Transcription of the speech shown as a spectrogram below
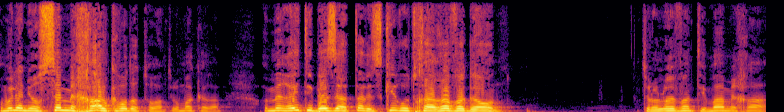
אומר לי, אני עושה מחאה על כבוד התורה. אמרתי לו, מה קרה? הוא אומר, ראיתי באיזה אתר, הזכירו אותך הרב הגאון. אמרתי לו, לא הבנתי, מה המחאה?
